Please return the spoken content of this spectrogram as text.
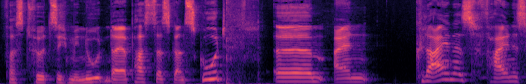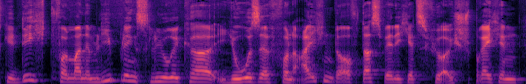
fast 40 Minuten, daher passt das ganz gut. Ähm, ein kleines, feines Gedicht von meinem Lieblingslyriker Josef von Eichendorff, das werde ich jetzt für euch sprechen.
